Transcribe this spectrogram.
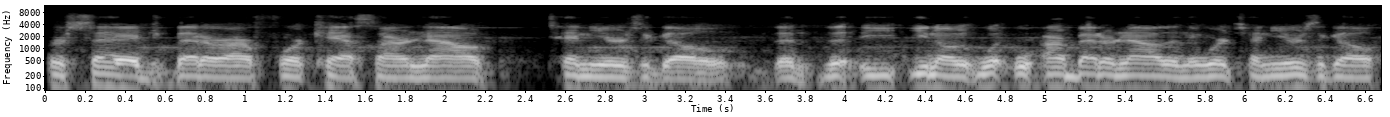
percentage better our forecasts are now 10 years ago than the, you know, what are better now than they were 10 years ago?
